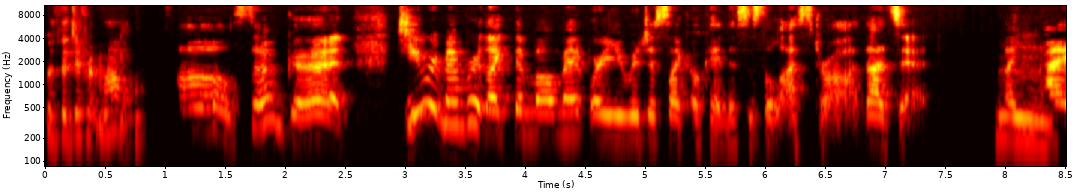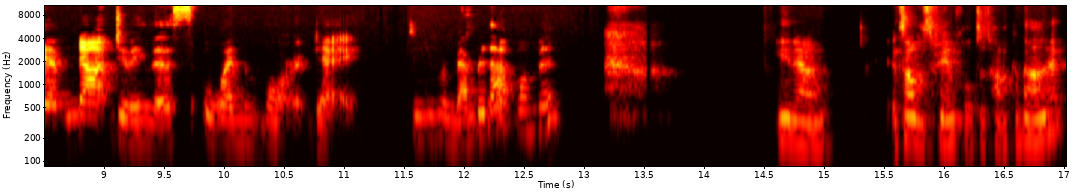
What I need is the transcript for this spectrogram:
with a different model. Oh, so good. Do you remember like the moment where you were just like, okay, this is the last straw. That's it. Like, mm. I am not doing this one more day. Do you remember that moment? You know, it's almost painful to talk about it.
